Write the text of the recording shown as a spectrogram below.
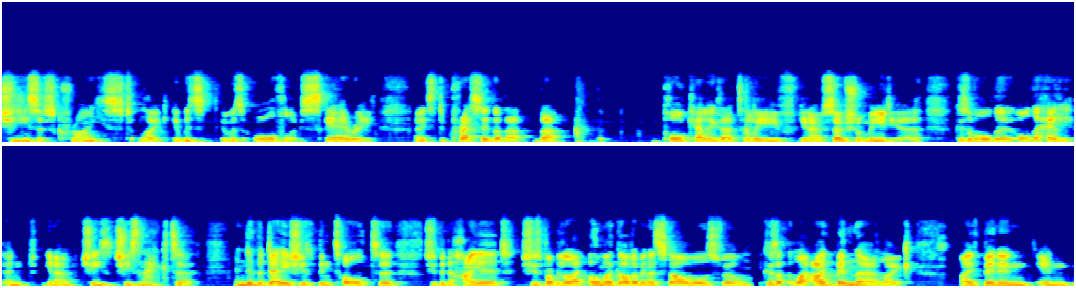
Jesus Christ! Like it was it was awful. It was scary, and it's depressing that that that Paul Kelly's had to leave, you know, social media because of all the all the hate. And you know, she's she's an actor. End of the day, she's been told to. She's been hired. She's probably like, oh my god, I'm in a Star Wars film because like I've been there. Like I've been in in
